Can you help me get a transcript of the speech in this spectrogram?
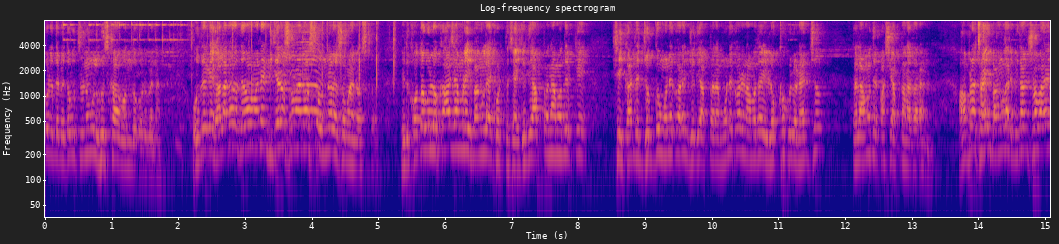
করে দেবে, তবু তৃণমূল ঘুষ খাওয়া বন্ধ করবে না। ওদেরকে গালাগাল দেওয়া মানে নিজেরা সময় নষ্ট অন্যরা সময় নষ্ট। কিন্তু কতগুলো কাজ আমরা এই বাংলায় করতে চাই? যদি আপনারা আমাদেরকে সেই কাজের যোগ্য মনে করেন, যদি আপনারা মনে করেন আমাদের এই লক্ষ্যগুলো ন্যায্য, তাহলে আমাদের পাশে আপনারা দাঁড়ান। আমরা চাই বাংলার বিধানসভায়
